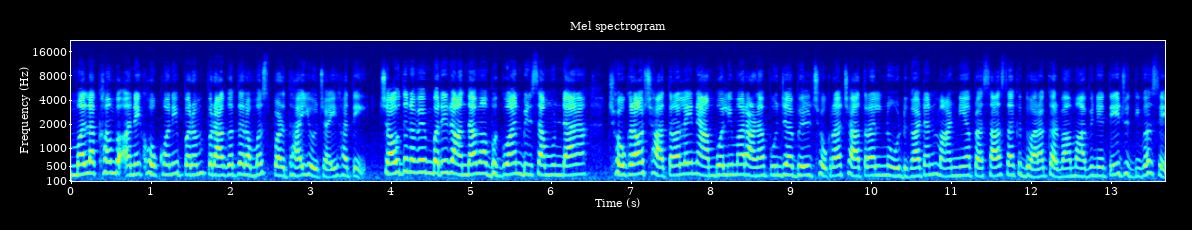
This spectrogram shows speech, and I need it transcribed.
મલખંભ અને ખોખોની પરંપરાગત રમત સ્પર્ધા યોજાઈ હતી. ચૌદ નવેમ્બરે રાંધામાં ભગવાન બિરસા મુંડાના છોકરાઓ છાત્રાલય અને આંબોલીમાં રાણાપુંજા ભીલ છોકરા છાત્રાલયનું ઉદ્ઘાટન માનનીય પ્રશાસક દ્વારા કરવામાં આવ્યું તે જ દિવસે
